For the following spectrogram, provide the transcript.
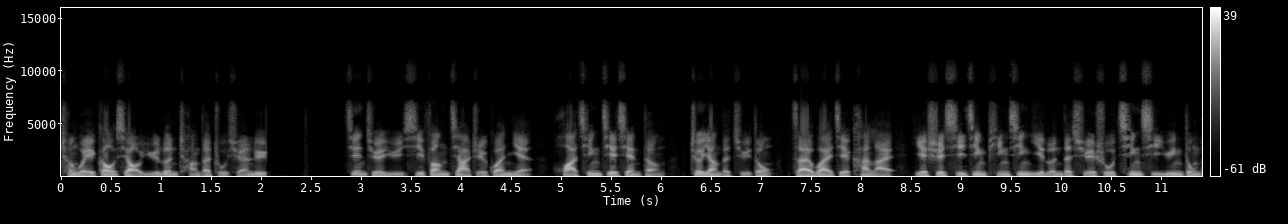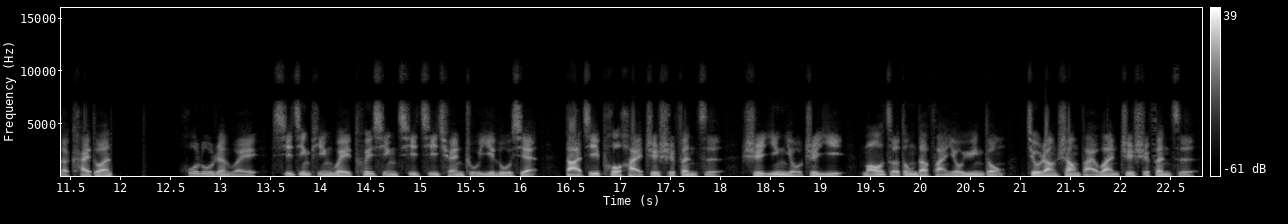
成为高校舆论场的主旋律，坚决与西方价值观念划清界限等。这样的举动，在外界看来，也是习近平新一轮的学术清洗运动的开端。胡卢认为，习近平为推行其极权主义路线，打击迫害知识分子是应有之义。毛泽东的反右运动。就让上百万知识分子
